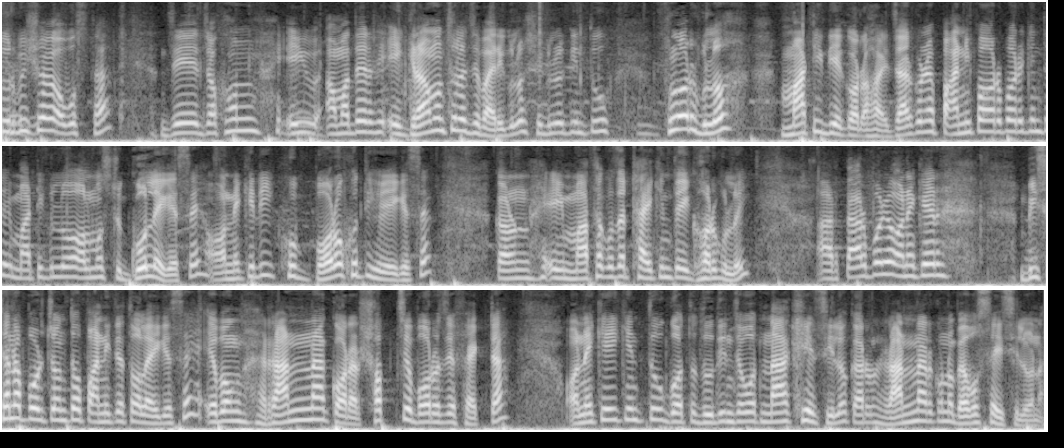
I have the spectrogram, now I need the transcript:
দুর্বিষয় অবস্থা যে যখন এই আমাদের এই গ্রাম অঞ্চলের যে বাড়িগুলো সেগুলো কিন্তু ফ্লোরগুলো মাটি দিয়ে করা হয় যার কারণে পানি পাওয়ার পরে কিন্তু এই মাটিগুলো অলমোস্ট গলে গেছে। অনেকেরই খুব বড় ক্ষতি হয়ে গেছে কারণ এই মাথা গোজার ঠাই কিন্তু এই ঘরগুলোই। আর তারপরে অনেকের বিছানা পর্যন্ত পানিতে তলায় গেছে এবং রান্না করার সবচেয়ে বড় যে ফ্যাক্টটা অনেকেই কিন্তু গত দুদিন যাবৎ না খেয়েছিল কারণ রান্নার কোনো ব্যবস্থাই ছিল না।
